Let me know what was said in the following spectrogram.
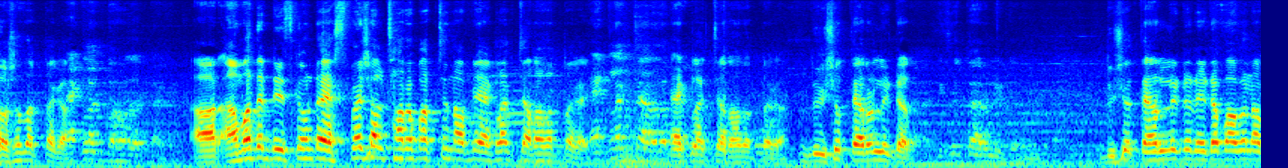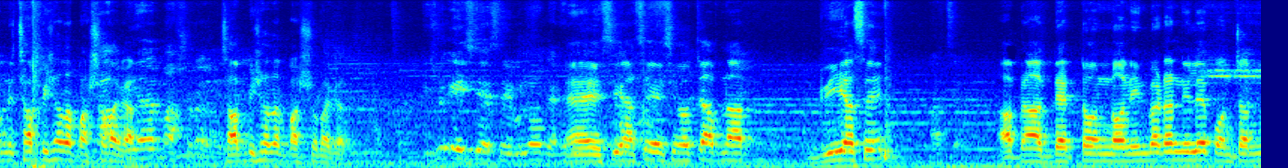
দশ হাজার টাকা। আর আমাদের ডিসকাউন্টটা স্পেশাল ছাড়া পাচ্ছেন আপনি এক লাখ চার হাজার টাকায়। এক লাখ চার হাজার টাকা। দুইশো তেরো লিটার। দুইশো তেরো লিটার। এটা পাবেন আপনি ছাব্বিশ হাজার পাঁচশো টাকা। ছাব্বিশ হাজার পাঁচশো টাকা। এসি আছে এগুলো হ্যাঁ এসি আছে এসি হচ্ছে আপনার গ্রি আছে। আচ্ছা। আপনার দেড় টন নন ইনভার্টার নিলে পঞ্চান্ন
